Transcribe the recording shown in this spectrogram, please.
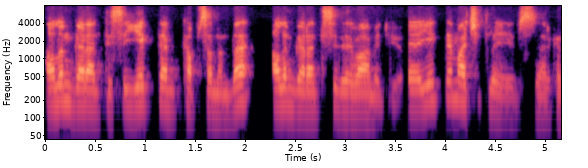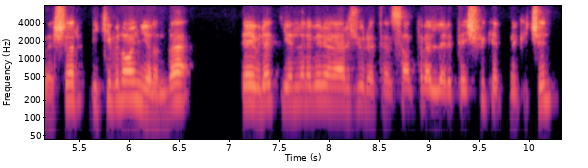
alım garantisi YEKDEM kapsamında alım garantisi devam ediyor. E, YEKDEM'i açıklayayım size arkadaşlar. 2010 yılında devlet yenilenebilir enerji üreten santralleri teşvik etmek için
